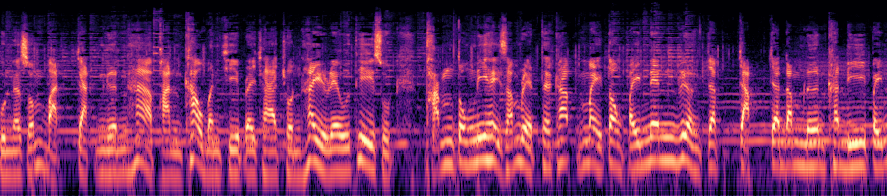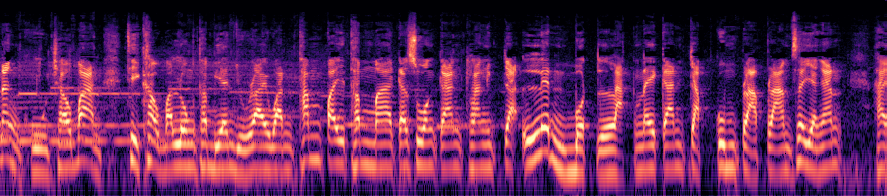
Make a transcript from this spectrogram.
คุณสมบัติจัดเงิน 5,000 เข้าบัญชีประชาชนให้เร็วที่สุดทำตรงนี้ให้สำเร็จเถอะครับ ไม่ต้องไปเน้นเรื่องจะจับจะดำเนินคดีไปนั่งขู่ชาวบ้าน ที่เข้ามาลงทะเบียนอยู่รายวันทำไปทำมากระทรวงการคลังจะเล่นบทหลักในการจับกลุ่มปราบปรามซะอย่างนั้น ให้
